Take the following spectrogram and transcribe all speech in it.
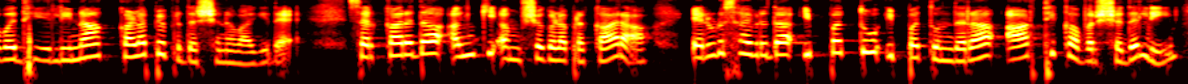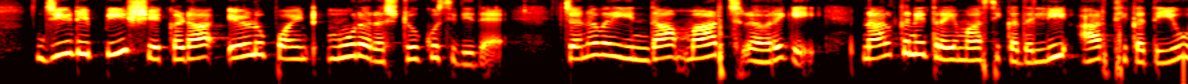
ಅವಧಿಯಲ್ಲಿನ ಕಳಪೆ ಪ್ರದರ್ಶನವಾಗಿದೆ. ಸರ್ಕಾರದ ಅಂಕಿ ಅಂಶಗಳ ಪ್ರಕಾರ ಎರಡು ಸಾವಿರದ ಇಪ್ಪತ್ತು ಇಪ್ಪತ್ತೊಂದರ ಆರ್ಥಿಕ ವರ್ಷದಲ್ಲಿ ಜಿಡಿಪಿ ಶೇಕಡ ಏಳು ಪಾಯಿಂಟ್ ಮೂರರಷ್ಟು ಕುಸಿದಿದೆ. ಜನವರಿಯಿಂದ ಮಾರ್ಚ್ರವರೆಗೆ ನಾಲ್ಕನೇ ತ್ರೈಮಾಸಿಕದಲ್ಲಿ ಆರ್ಥಿಕತೆಯು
